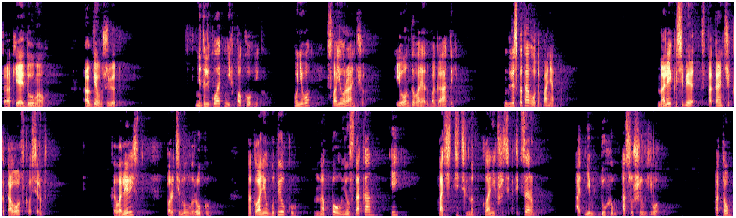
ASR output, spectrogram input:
Так я и думал. А где он живет? Недалеко от них, полковник. У него свое ранчо. И он, говорят, богатый. Для скотовода, понятно. Налей-ка себе стаканчик каталонского сернта. Кавалерист протянул руку, наклонил бутылку, наполнил стакан и, почтительно поклонившись офицерам, одним духом осушил его. Потом,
